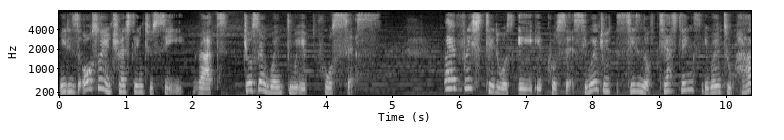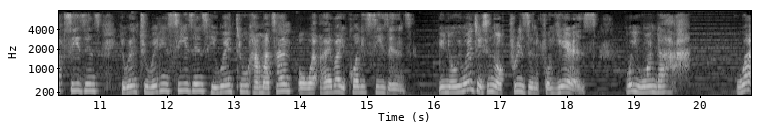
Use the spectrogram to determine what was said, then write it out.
it is also interesting to see that Joseph went through a process. Every stage was a, a process. He went through seasons of testings, he went through hard seasons, he went through rainy seasons, he went through Harmattan or whatever you call it seasons. You know, he went to a season of prison for years where you wonder ah, why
